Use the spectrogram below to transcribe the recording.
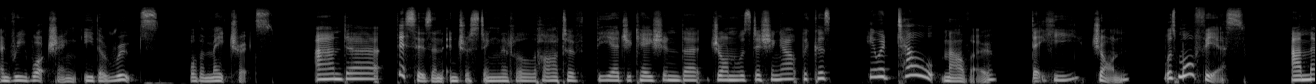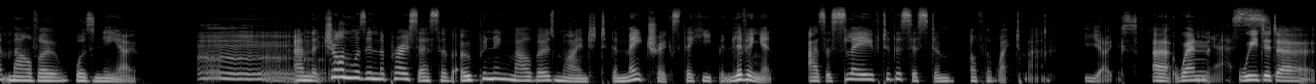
and rewatching either Roots or The Matrix. And uh, this is an interesting little part of the education that John was dishing out because he would tell Malvo that he, John, was Morpheus and that Malvo was Neo, and that John was in the process of opening Malvo's mind to the matrix that he'd been living in as a slave to the system of the white man. Yikes! Uh, when Yes. we did a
